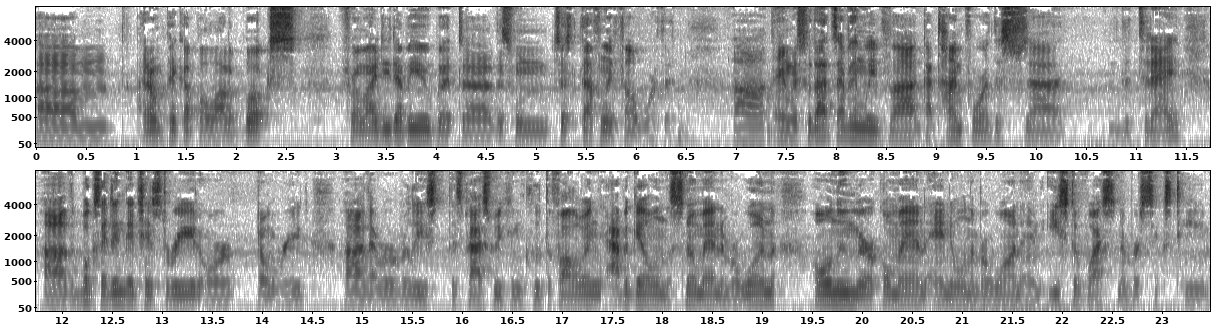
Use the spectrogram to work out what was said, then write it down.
Um, I don't pick up a lot of books from IDW, but uh, this one just definitely felt worth it. Uh, anyway, so that's everything we've uh, got time for this uh, the, today. Uh, the books I didn't get a chance to read or don't read uh, that were released this past week include the following Abigail and the Snowman number one, All New Miracle Man annual number one, and East of West number 16.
